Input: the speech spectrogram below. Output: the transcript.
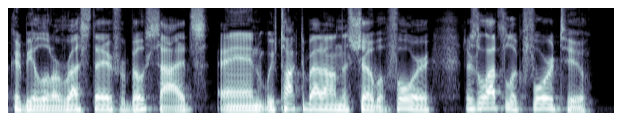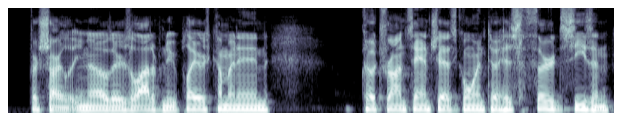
Could be a little rust there for both sides. And we've talked about it on the show before. There's a lot to look forward to for Charlotte. You know, there's a lot of new players coming in. Coach Ron Sanchez going to his third season.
